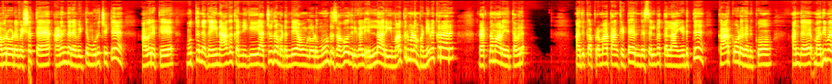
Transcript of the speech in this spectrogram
அவரோட விஷத்தை அனந்தனை விட்டு முறிச்சிட்டு அவருக்கு முத்துநகை நாகக்கன்னிகை அச்சுதமடந்தே அவங்களோட மூன்று சகோதரிகள் எல்லாரையுமா திருமணம் பண்ணி வைக்கிறாரு? ரத்னமாலையை தவிர. அதுக்கப்புறமா தான் கிட்ட இருந்த செல்வத்தெல்லாம் எடுத்து கார்கோடகனுக்கும் அந்த மதிம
